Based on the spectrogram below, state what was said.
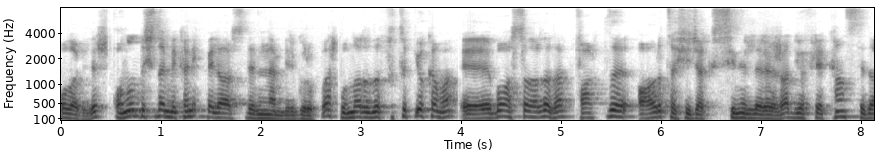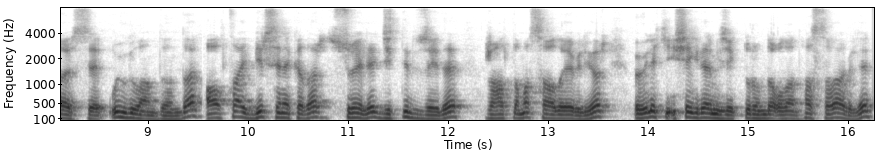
olabilir. Onun dışında mekanik bel ağrısı denilen bir grup var. Bunlarda da fıtık yok ama e, bu hastalarda da farklı ağrı taşıyacak olacak sinirlere radyofrekans tedavisi uygulandığında 6 ay 1 sene kadar süreyle ciddi düzeyde rahatlama sağlayabiliyor. Öyle ki işe gidemeyecek durumda olan hastalar bile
